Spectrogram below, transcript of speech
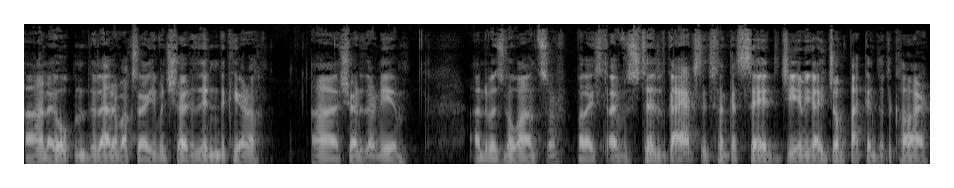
and I opened the letterbox. I even shouted in to Ciara, uh, shouted their name, and there was no answer. But I, I was still. I actually think I said to Jamie. I jumped back into the car,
